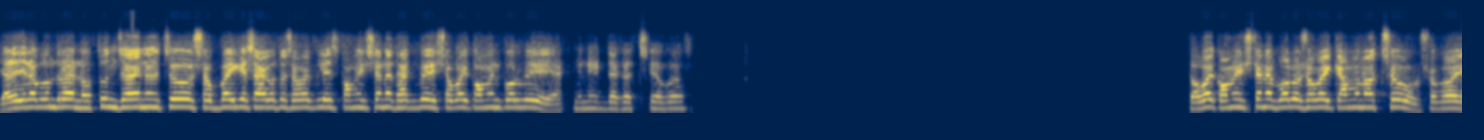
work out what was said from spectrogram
যারা যারা বন্ধুরা নতুন জয়েন হয়েছো, সবাইকে স্বাগত। সবাই প্লিজ কমিশনে থাকবে, সবাই কমেন্ট করবে। এক মিনিট দেখাচ্ছি আবার। সবাই কমিশনে বলো, সবাই কেমন আছো? সবাই?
